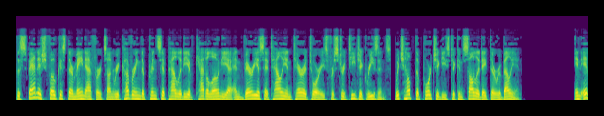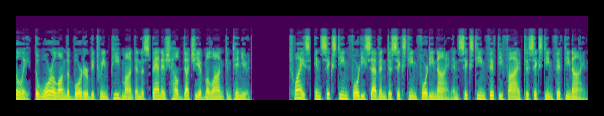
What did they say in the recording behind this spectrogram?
The Spanish focused their main efforts on recovering the Principality of Catalonia and various Italian territories for strategic reasons, which helped the Portuguese to consolidate their rebellion. In Italy, the war along the border between Piedmont and the Spanish-held Duchy of Milan continued. Twice, in 1647–1649 and 1655–1659,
